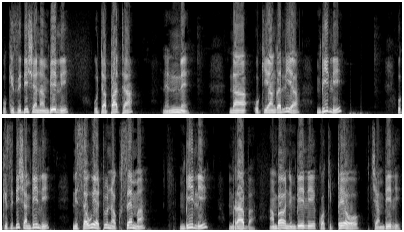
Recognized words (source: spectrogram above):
ukizidisha na mbili utapata na nne. Na ukiangalia mbili ukizidisha mbili ni sawia tu na kusema mbili mraba ambayo ni mbili kwa kipeo cha mbili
